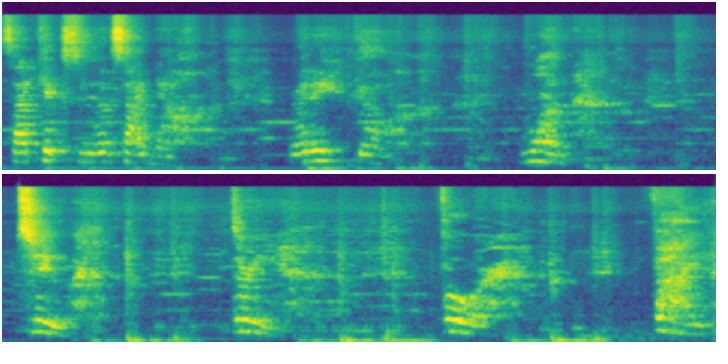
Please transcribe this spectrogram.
side kicks to the other side now. Ready? Go. One, two, three, four, five,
